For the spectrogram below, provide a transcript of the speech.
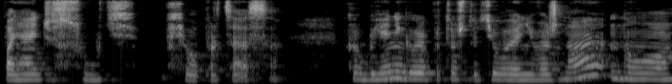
понять суть всего процесса. Как бы я не говорю про то, что теория не важна, но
